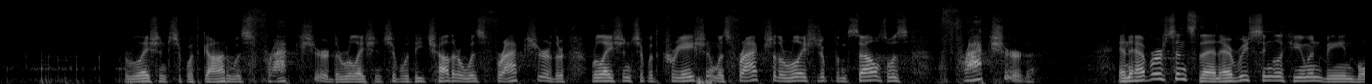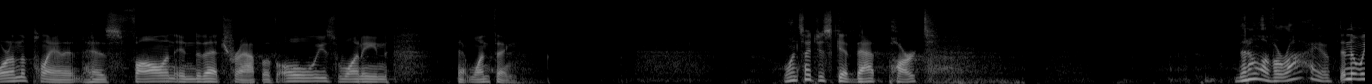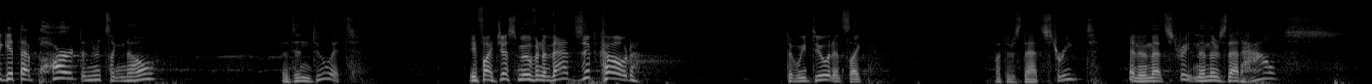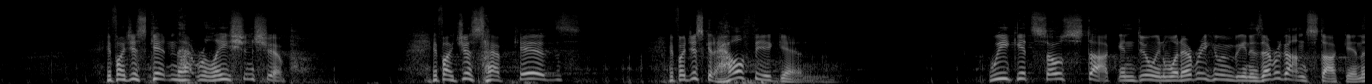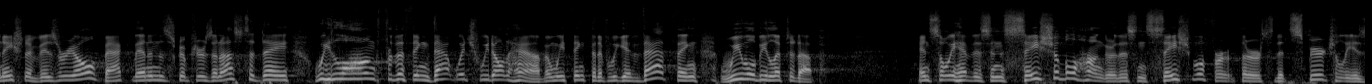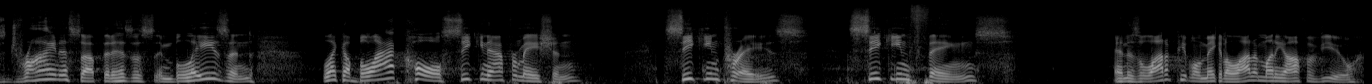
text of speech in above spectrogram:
The relationship with God was fractured. The relationship with each other was fractured. The relationship with creation was fractured. The relationship with themselves was fractured. And ever since then, every single human being born on the planet has fallen into that trap of always wanting that one thing. Once I just get that part, then I'll have arrived. And then we get that part, and it's like, no, that didn't do it. If I just move into that zip code, then we do it. It's like, but there's that street, and then that street, and then there's that house if I just get in that relationship, if I just have kids, if I just get healthy again, we get so stuck in doing what every human being has ever gotten stuck in. The nation of Israel, back then in the scriptures, and us today, we long for the thing, that which we don't have. And we think that if we get that thing, we will be lifted up. And so we have this insatiable hunger, this insatiable thirst that spiritually is drying us up, that has us emblazoned like a black hole seeking affirmation, seeking praise, seeking things. And there's a lot of people making a lot of money off of you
